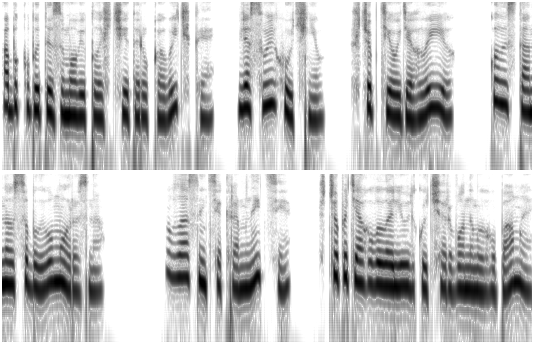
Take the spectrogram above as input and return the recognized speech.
аби купити зимові плащі та рукавички для своїх учнів, щоб ті одягли їх, коли стане особливо морозно. Власниця крамниці, що потягувала люльку червоними губами,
